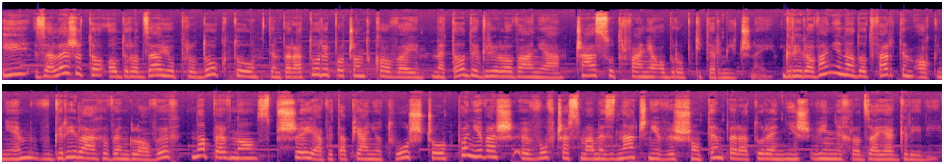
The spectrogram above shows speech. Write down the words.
i zależy to od rodzaju produktu, temperatury początkowej, metody grillowania, czasu trwania obróbki termicznej. Grillowanie nad otwartym ogniem w grillach węglowych na pewno sprzyja wytapianiu tłuszczu, ponieważ wówczas mamy znacznie wyższą temperaturę niż w innych rodzajach grilli.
